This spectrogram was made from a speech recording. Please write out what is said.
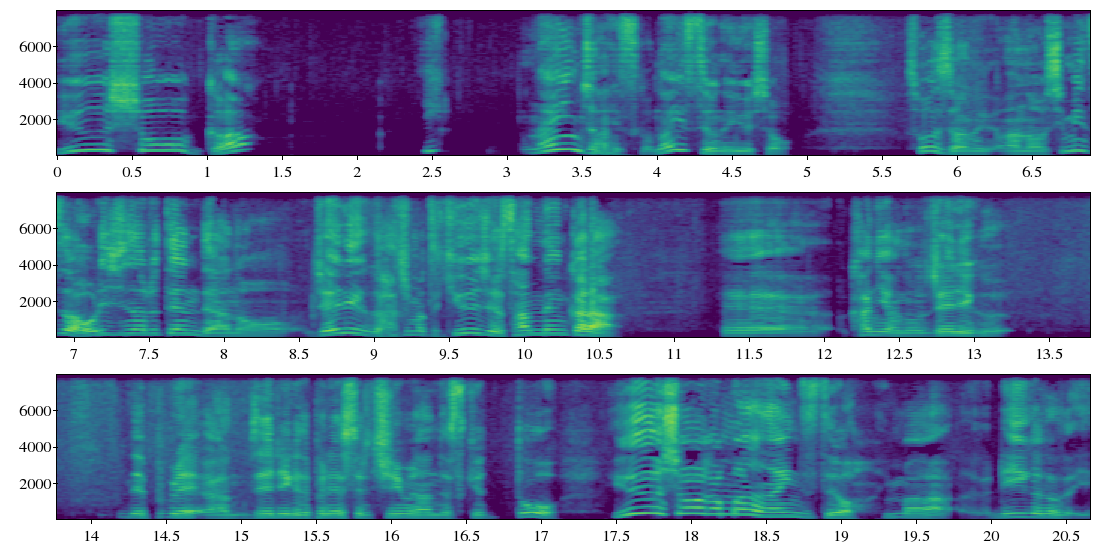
優勝がい、ないんじゃないですか？ないっすよね、優勝。そうですよ。あの、あの清水はオリジナル10で、あの、J リーグが始まった93年から、えー、カニアの J リーグでプレー、J リーグでプレーしてるチームなんですけど、優勝がまだないんですよ。今、リーグの、リ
